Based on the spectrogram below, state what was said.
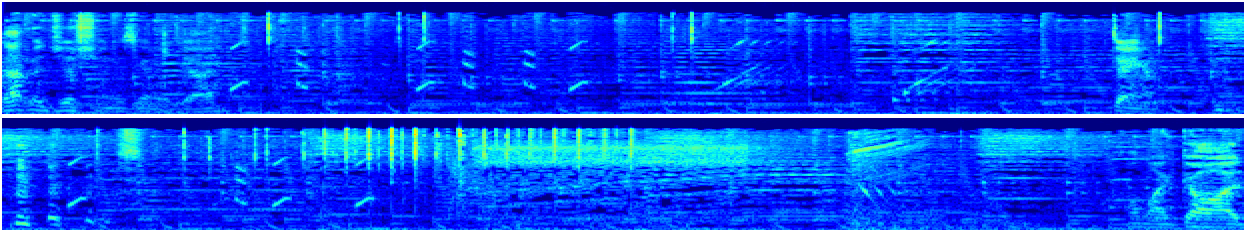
That magician is gonna die. Damn. oh my god.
